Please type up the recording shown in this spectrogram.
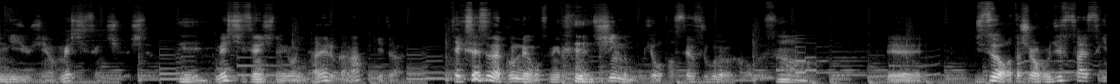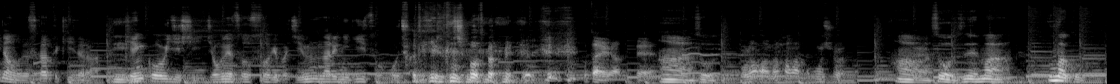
2021年はメッシ選手でした。えメッシ選手のようになれるかなって聞いたら、適切な訓練を積み重ね、真の目標を達成することが可能です。え。あ。で、実は私は50歳過ぎなのですかって聞いたら、ええ健康を維持し、情熱を注げば自分なりに技術を向上できるでしょうと 答えがあって、ああそうです。これはなかなか面白いな。ああそうですね。まあうまく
